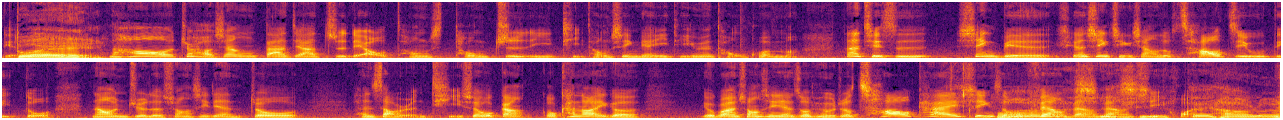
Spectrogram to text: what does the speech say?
恋，对，然后就好像大家只聊同同志议题、同性恋议题，因为同婚嘛。但其实性别跟性倾向有超级无敌多，然后你觉得双性恋就很少人提，所以我刚我看到一个。有关双性恋的作品，我就超开心，所以我非常非常非常喜欢。太好了。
